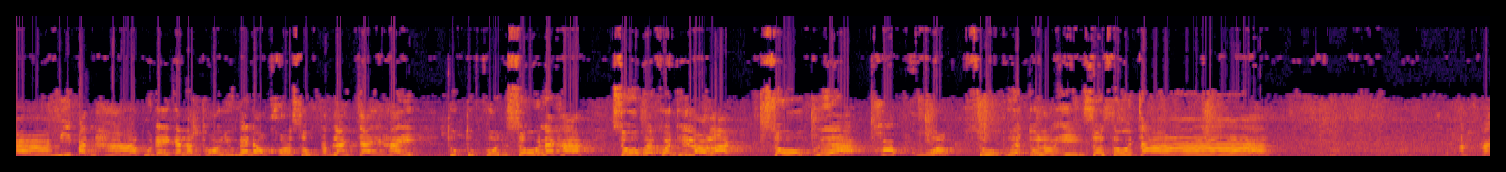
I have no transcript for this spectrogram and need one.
อ่ามีปัญหาผู้ใดกำลังถออยู่แม่น้องขอส่งกำลังใจให้ทุกๆคนสู้นะคะ สู้เพื่อคนที่เรารัก สู้เพื่อครอบครัว สู้เพื่อตัวเราเอง สู้ๆจ้าอะค่ะ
